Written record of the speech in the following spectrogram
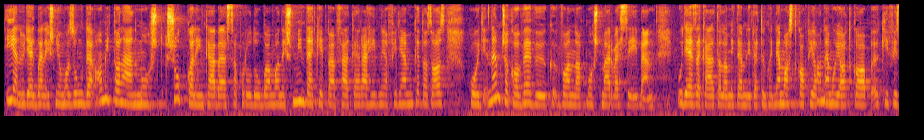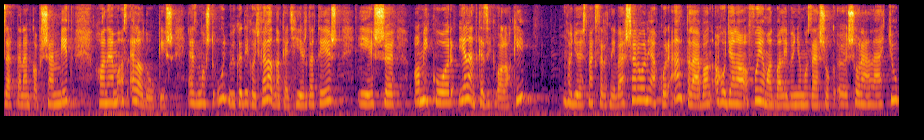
Ilyen ügyekben is nyomozunk, de ami talán most sokkal inkább elszaporodóban van, és mindenképpen fel kell ráhívni a figyelmünket, az az, hogy nem csak a vevők vannak most már veszélyben. Ugye ezek által, amit említettünk, hogy nem azt kapja, nem olyat kap, kifizette, nem kap semmit, hanem az eladók is. Ez most úgy működik, hogy feladnak egy hirdetést, és amikor jelentkezik valaki, hogy ő ezt meg szeretné vásárolni, akkor általában, ahogyan a folyamatban lévő nyomozások során látjuk,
